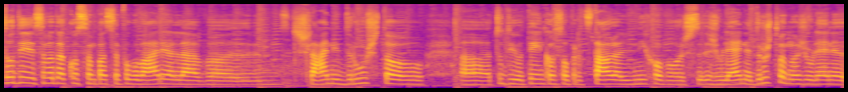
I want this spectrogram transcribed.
tudi, seveda, ko sem pa se pogovarjala v člani društva. Eh, tudi o tem, ko so predstavljali njihovo življenje, družbeno življenje,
